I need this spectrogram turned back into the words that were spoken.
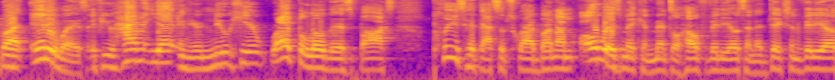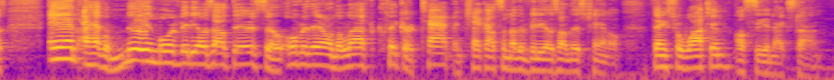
But anyways, if you haven't yet and you're new here, right below this box, please hit that subscribe button. I'm always making mental health videos and addiction videos, and I have a million more videos out there, so over there on the left, click or tap and check out some other videos on this channel. Thanks for watching. I'll see you next time.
